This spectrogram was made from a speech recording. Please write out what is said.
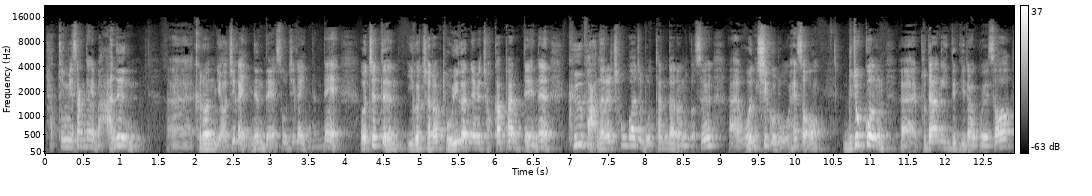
다툼이 상당히 많은 아, 그런 여지가 있는데 소지가 있는데 어쨌든 이것처럼 도의관념에 적합한 때는 그 반환을 청구하지 못한다는 것을 아, 원칙으로 해서 무조건 부당이득이라고 해서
